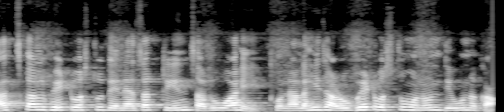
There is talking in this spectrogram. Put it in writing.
आजकाल भेटवस्तू देण्याचा ट्रेंड चालू आहे. कोणालाही झाडू भेटवस्तू म्हणून देऊ नका.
